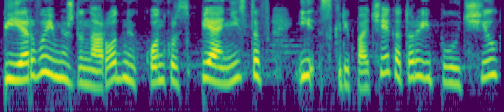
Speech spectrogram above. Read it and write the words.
первый международный конкурс пианистов и скрипачей, который и получил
